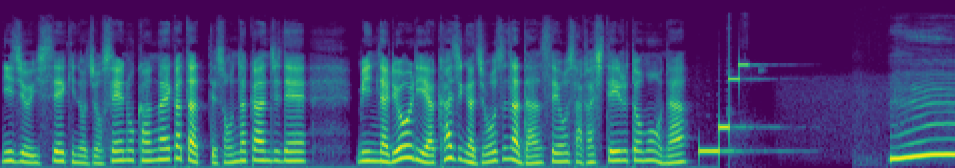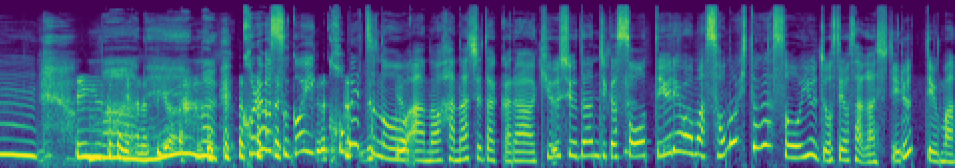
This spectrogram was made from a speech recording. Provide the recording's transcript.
21世紀の女性の考え方ってそんな感じで、みんな料理や家事が上手な男性を探していると思うな。うーんっていうところに話が、まあねまあ、これはすごい個別の あの話だから九州男児がそうっていうよりは、まあ、その人がそういう女性を探してるっていう、まあ、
